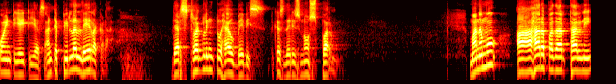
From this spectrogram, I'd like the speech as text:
point eight years అంటే పిల్లలు లేరు అక్కడ. They are struggling to have babies because there is no sperm మనము ఆ ఆహార పదార్థాలని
